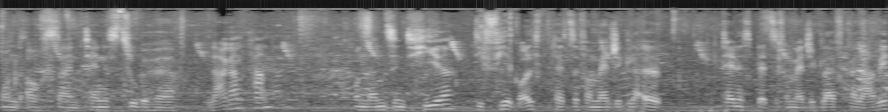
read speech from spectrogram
und auch sein Tenniszubehör lagern kann. Und dann sind hier die vier Golfplätze von Magic äh, Tennisplätze von Magic Life Calavi.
